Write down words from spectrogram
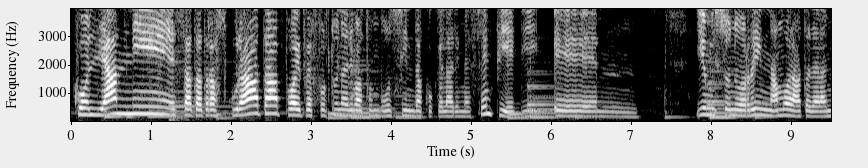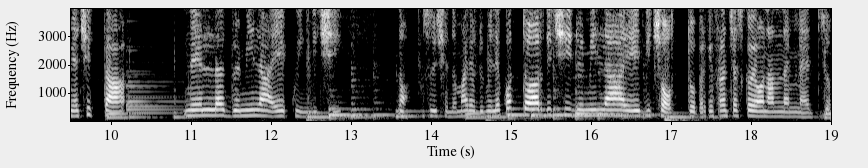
Con gli anni è stata trascurata, poi per fortuna è arrivato un buon sindaco che l'ha rimessa in piedi e mm, io mi sono rinnamorata della mia città nel 2015 no, sto dicendo Mario 2014-2018, perché Francesco aveva un anno e mezzo.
